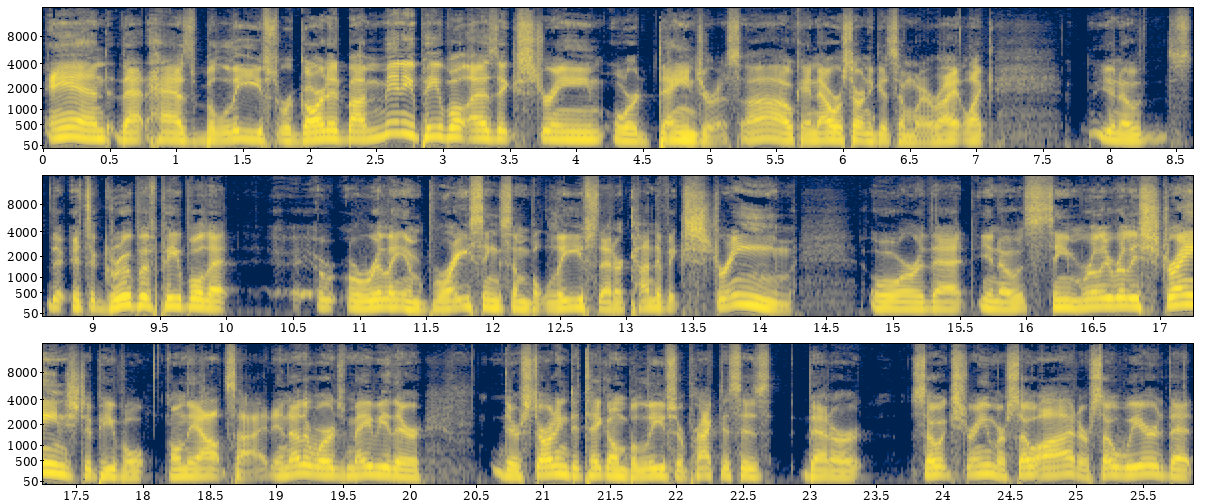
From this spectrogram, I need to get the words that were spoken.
and that has beliefs regarded by many people as extreme or dangerous. Ah, okay, now we're starting to get somewhere, right? Like, you know, it's a group of people that are really embracing some beliefs that are kind of extreme or that you know seem really really strange to people on the outside. In other words maybe they're they're starting to take on beliefs or practices that are so extreme or so odd or so weird that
